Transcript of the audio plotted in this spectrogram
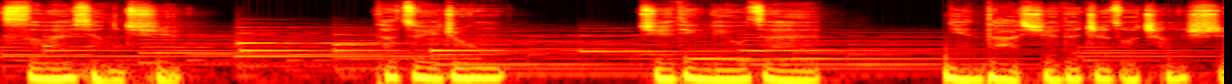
思来想去，他最终决定留在念大学的这座城市。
